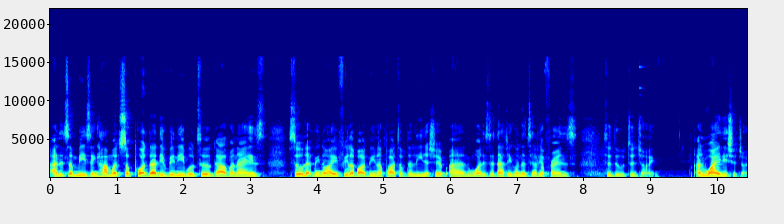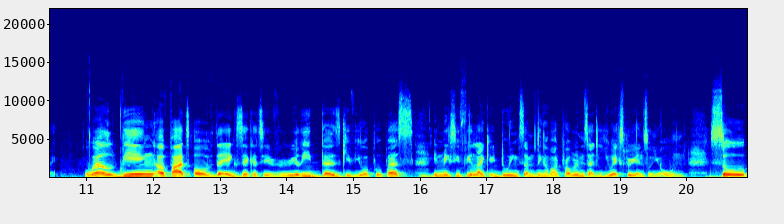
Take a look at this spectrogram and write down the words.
and it's amazing how much support that they've been able to galvanize. So let me know how you feel about being a part of the leadership, and what is it that you're going to tell your friends to do to join, and why they should join. Well, being a part of the executive really does give you a purpose. Mm-hmm. It makes you feel like you're doing something about problems that you experience on your own. So,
